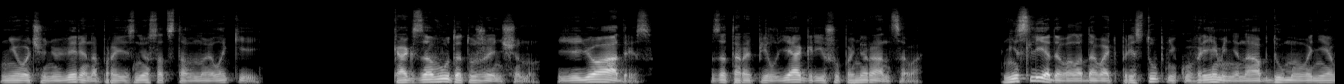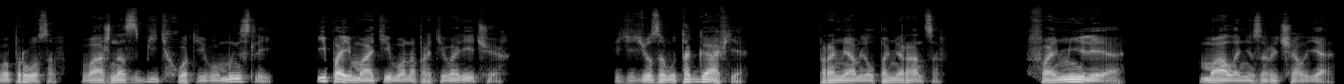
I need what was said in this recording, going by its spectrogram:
не очень уверенно произнес отставной лакей. Как зовут эту женщину? Ее адрес? заторопил я Гришу Померанцева. Не следовало давать преступнику времени на обдумывание вопросов. Важно сбить ход его мыслей и поймать его на противоречиях. Ее зовут Агафья, промямлил Померанцев. Фамилия, мало не зарычал я.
